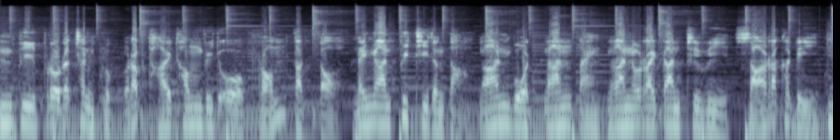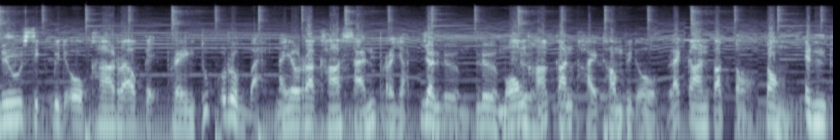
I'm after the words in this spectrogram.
NP Production Group รับถ่ายทำวิดีโอพร้อมตัดต่อในงานพิธีต่างๆ งานบวชงานแต่งงานรายการทีวี สารคดี มิวสิกวิดีโอคาราโอเกะเพลงทุกรูปแบบในราคาแสนประหยัด อย่าลืมลืมมองหาการถ่ายทำวิดีโอ และการตัดต่อต้อง NP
